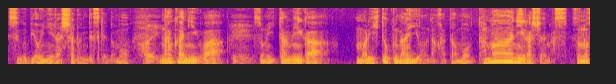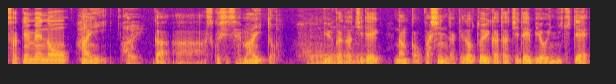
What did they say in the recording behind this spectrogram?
すぐ病院にいらっしゃるんですけども、はい中にはええその痛みがあまりひどくないような方もたまにいらっしゃいます。その裂け目の範囲はいがあー少し狭いという形でなんかおかしいんだけどという形で病院に来て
